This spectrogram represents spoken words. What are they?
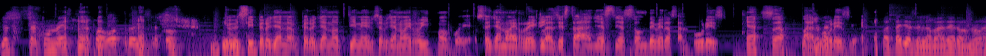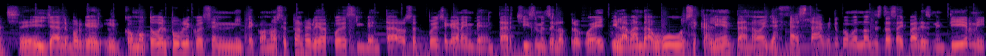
yo saco uno este, saco a otro y saco. Y... Sí, pero ya no, pero ya no tiene, o sea, ya no hay ritmo, güey. O sea, ya no hay reglas, ya está, ya, ya son de veras albures. Ya son albures, güey. Batallas de lavadero, ¿no? Sí, ya, porque como todo el público es en ni te conoce, tú en realidad puedes inventar, o sea, puedes llegar a inventar chismes del otro güey y la banda, uh, se calienta, ¿no? Y ya está, güey. Tú como no estás ahí para desmentir, ni,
